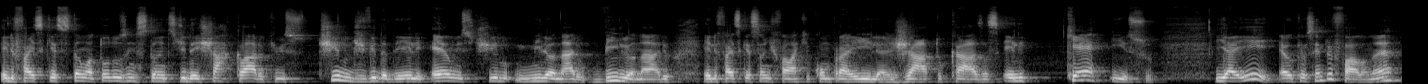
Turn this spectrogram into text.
Ele faz questão a todos os instantes de deixar claro que o estilo de vida dele é um estilo milionário, bilionário. Ele faz questão de falar que compra ilha, jato, casas. Ele quer isso. E aí é o que eu sempre falo, né?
